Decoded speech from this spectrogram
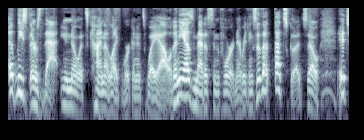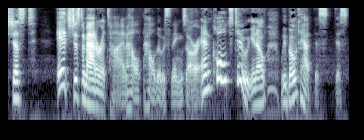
at least there's that. You know, it's kind of like working its way out. And he has medicine for it and everything. So that that's good. So it's just it's just a matter of time how how those things are. And colds too, you know. We both had this this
